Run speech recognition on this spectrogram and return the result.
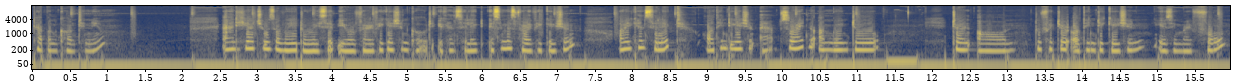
Tap on continue and here choose a way to receive your verification code. You can select sms verification or you can select authentication app. So right now i'm going to turn on two-factor authentication using my phone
